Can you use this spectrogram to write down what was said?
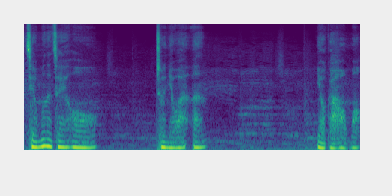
节目的最后，祝你晚安，有个好梦。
